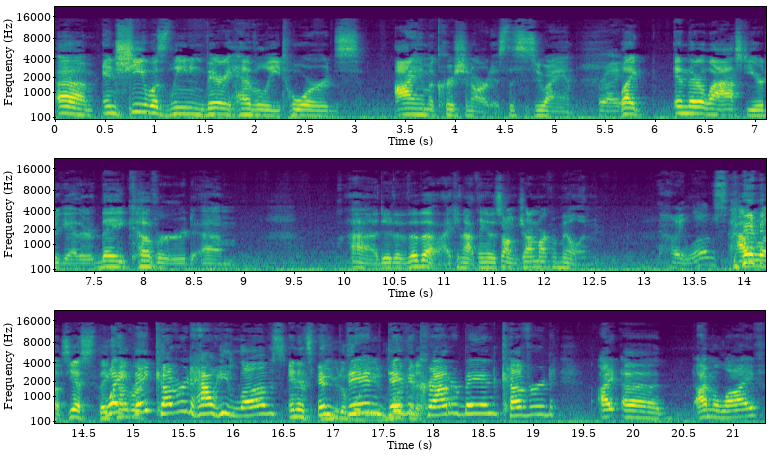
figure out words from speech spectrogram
Um, and she was leaning very heavily towards I am a Christian artist. This is who I am. Right. Like in their last year together, they covered. Um, uh, da, da, da, da, I cannot think of the song. John Mark McMillan. How he loves. How He Loves. Yes, they Wait, covered- they covered how he loves, And it's And beautiful, then dude. David. Crowder band covered, I uh, I'm alive.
